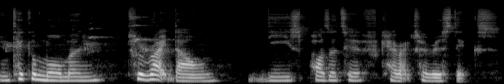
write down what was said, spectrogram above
and take a moment to write down these positive characteristics.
